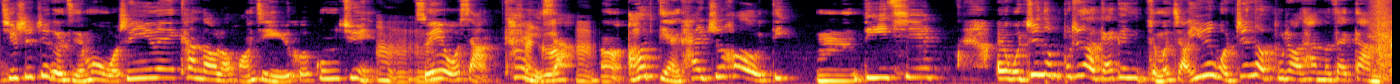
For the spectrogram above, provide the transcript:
其实这个节目我是因为看到了黄景瑜和龚俊，嗯嗯，所以我想看一下，嗯嗯，然后点开之后第嗯第一期，哎，我真的不知道该跟你怎么讲，因为我真的不知道他们在干嘛。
